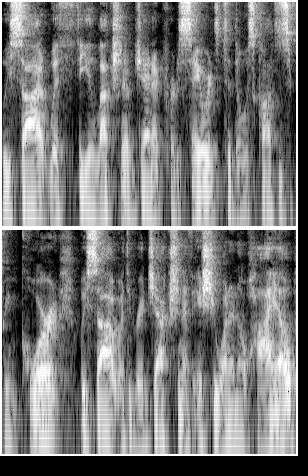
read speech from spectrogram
We saw it with the election of Janet Protasiewicz to the Wisconsin Supreme Court. We saw it with the rejection of issue one in Ohio.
